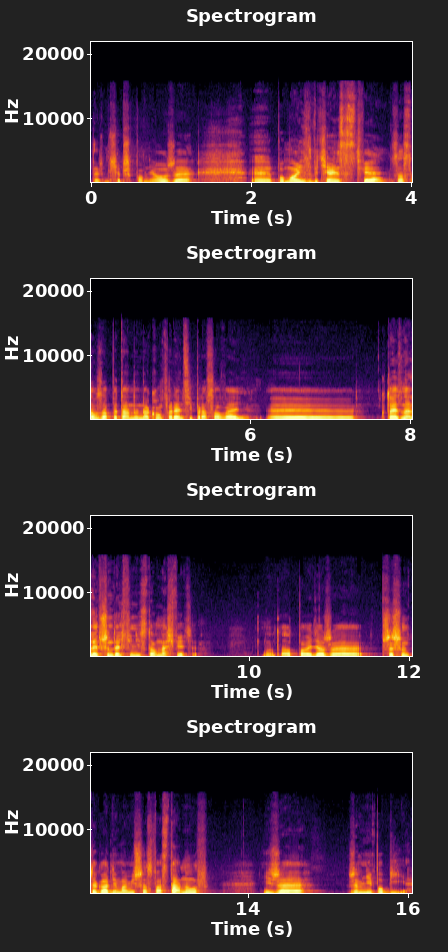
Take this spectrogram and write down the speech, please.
też mi się przypomniało, że e, po moim zwycięstwie został zapytany na konferencji prasowej, e, kto jest najlepszym delfinistą na świecie. No to odpowiedział, że w przyszłym tygodniu ma Mistrzostwa Stanów i że, że mnie pobije.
